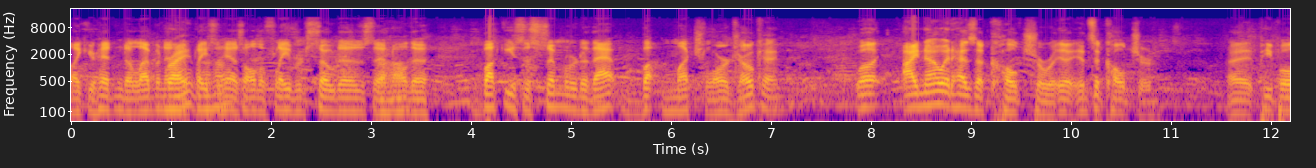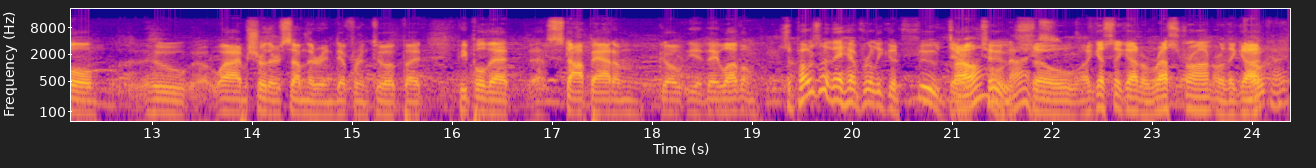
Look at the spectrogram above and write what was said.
like you're heading to Lebanon, Right, the place uh-huh. that has all the flavored sodas and all the Buc-ee's is similar to that, but much larger. Okay. Well, I know it has a culture. It's a culture. Uh, people who, well, I'm sure there's some that are indifferent to it, but people that uh, stop at them go, yeah, they love them. Supposedly they have really good food there Oh, too. nice. So I guess they got a restaurant or they got. Okay.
